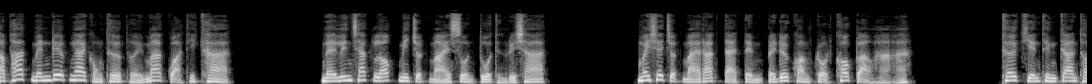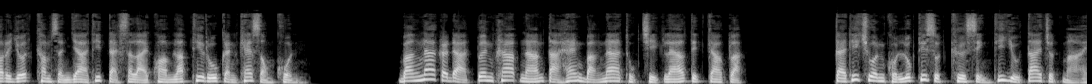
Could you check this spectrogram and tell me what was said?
อพาร์ตเมนต์เรียบง่ายของเธอเผยมากกว่าที่คาด ในลิ้นชักล็อกมีจดหมายส่วนตัวถึงริชาร์ดไม่ใช่จดหมายรักแต่เต็มไปด้วยความโกรธข้อกล่าวหา เธอเขียนถึงการทรยศคำสัญญาที่แตกสลายความลับที่รู้กันแค่สองคน บางหน้ากระดาษเปื้อนคราบน้ำตาแห้งบางหน้าถูกฉีกแล้วติดกาวกลับแต่ที่ชวนขนลุกที่สุดคือสิ่งที่อยู่ใต้จดหมาย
